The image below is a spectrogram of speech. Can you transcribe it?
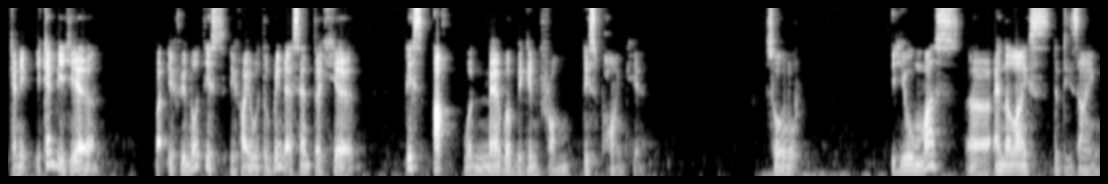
can it it can be here but if you notice if I were to bring that center here this arc will never begin from this point here. So you must uh, analyze the design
